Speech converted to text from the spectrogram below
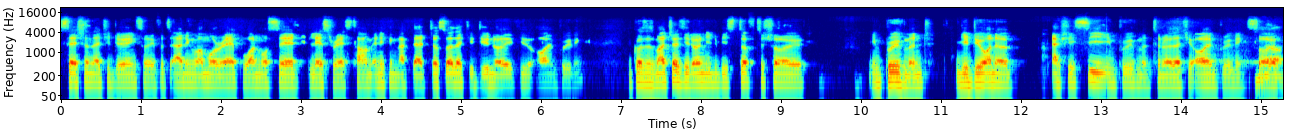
session that you're doing. So if it's adding one more rep, one more set, less rest time, anything like that, just so that you do know if you are improving. Because as much as you don't need to be stiff to show improvement, you do want to actually see improvement to know that you are improving. So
